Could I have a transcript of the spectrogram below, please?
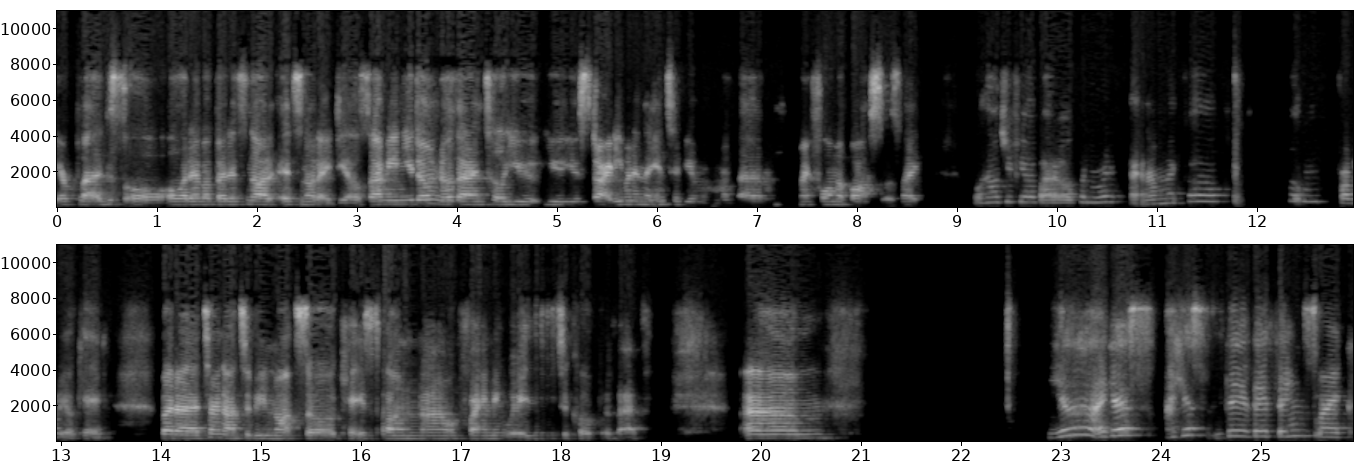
earplugs or, or whatever but it's not it's not ideal. So i mean you don't know that until you you you start. Even in the interview um, my former boss was like well how do you feel about open work and i'm like oh um, probably okay. But uh, it turned out to be not so okay. So i'm now finding ways to cope with that. Um yeah i guess i guess they they things like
